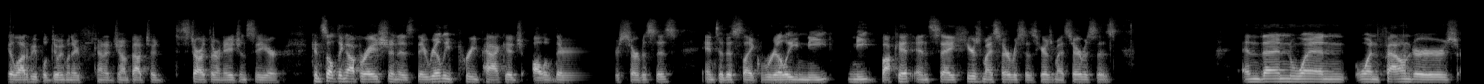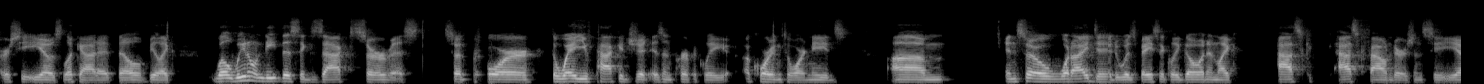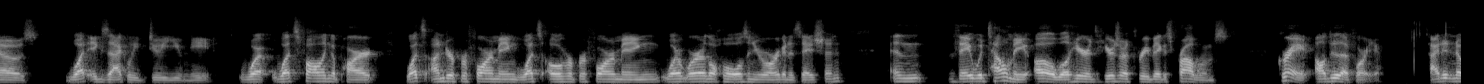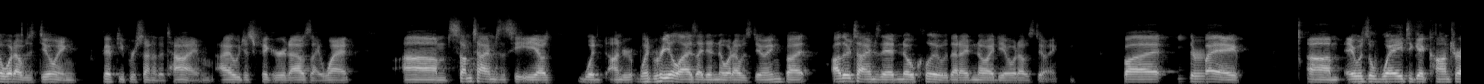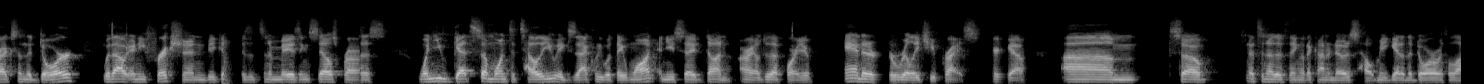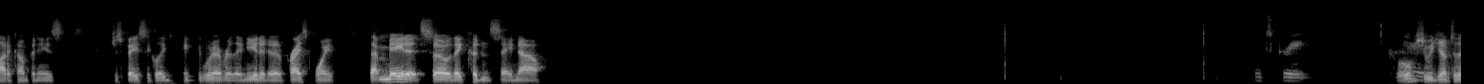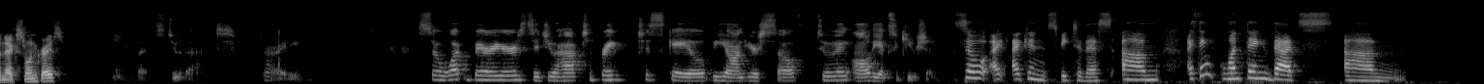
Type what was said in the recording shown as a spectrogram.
a lot of people doing when they kind of jump out to, to start their own agency or consulting operation is they really pre-package all of their services into this like really neat neat bucket and say here's my services here's my services and then when when founders or ceos look at it they'll be like well we don't need this exact service so therefore, the way you've packaged it isn't perfectly according to our needs. Um, and so what I did was basically go in and like ask ask founders and CEOs, what exactly do you need? What what's falling apart? What's underperforming? What's overperforming? Where, where are the holes in your organization? And they would tell me, oh, well, here, here's our three biggest problems. Great, I'll do that for you. I didn't know what I was doing 50% of the time. I would just figure it out as I went. Um, sometimes the CEOs would under would realize I didn't know what I was doing, but other times they had no clue that I had no idea what I was doing. But either way, um, it was a way to get contracts in the door without any friction because it's an amazing sales process. When you get someone to tell you exactly what they want and you say, "Done, all right, I'll do that for you," and at a really cheap price. Here you go. Um, so that's another thing that I kind of noticed helped me get in the door with a lot of companies just basically whatever they needed at a price point that made it so they couldn't say no. That's great. Cool. Great. Should we jump to the next one, Grace? Let's do that. Alrighty. So, what barriers did you have to break to scale beyond yourself doing all the execution? So, I, I can speak to this. Um, I think one thing that's um,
